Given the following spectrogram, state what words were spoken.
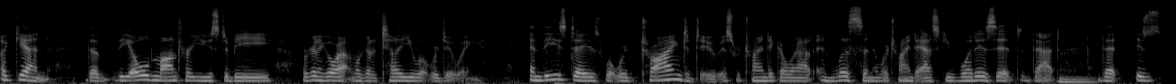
again, the the old mantra used to be, "We're going to go out and we're going to tell you what we're doing." And these days, what we're trying to do is we're trying to go out and listen, and we're trying to ask you, what is it that mm. that is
